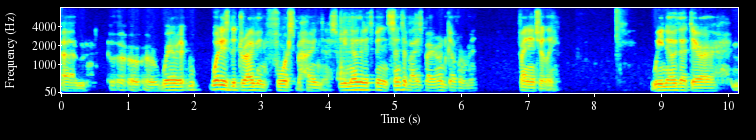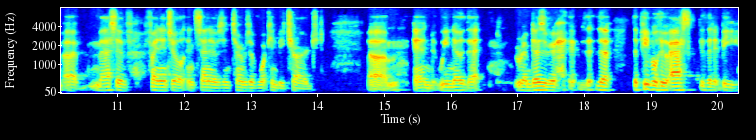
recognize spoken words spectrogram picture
um, or, or, where what is the driving force behind this? We know that it's been incentivized by our own government financially. We know that there are uh, massive financial incentives in terms of what can be charged, um, and we know that remdesivir, the, the the people who ask that it be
